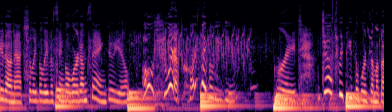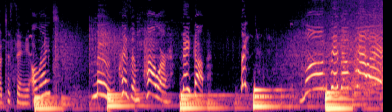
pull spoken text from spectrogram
You don't actually believe a single word I'm saying, do you? Oh, sure, of course I believe you. Great. Just repeat the words I'm about to say, all right? Moon, prism, power, makeup. Right! Moon, prism, power,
